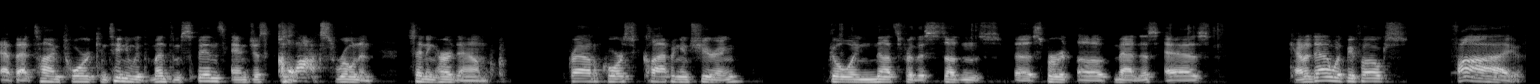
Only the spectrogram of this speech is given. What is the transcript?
at that time, Tor continuing with momentum spins and just clocks Ronan, sending her down. Crowd, of course, clapping and cheering, going nuts for this sudden uh, spurt of madness. As count it down with me, folks. Five,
